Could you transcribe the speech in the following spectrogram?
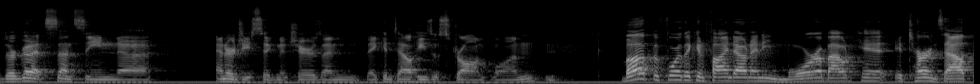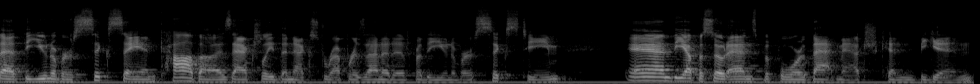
they're good at sensing uh, energy signatures, and they can tell he's a strong one. But before they can find out any more about Hit, it turns out that the Universe 6 Saiyan Cabba is actually the next representative for the Universe 6 team, and the episode ends before that match can begin.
